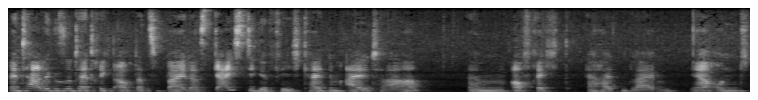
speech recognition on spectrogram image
mentale Gesundheit trägt auch dazu bei, dass geistige Fähigkeiten im Alter ähm, aufrecht erhalten bleiben. Ja, und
